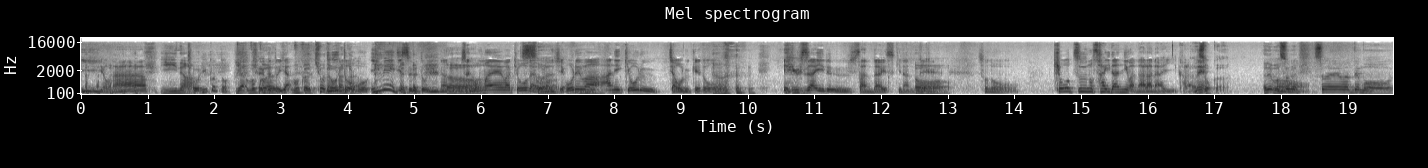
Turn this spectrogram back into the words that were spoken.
いいよな。いいな。どういうこと？いや僕はどういうこと？いや僕は兄弟おらんから。いいと思う。イメージするといいなと思お前は兄弟おらんし俺は姉貴おるっちゃおるけど、エグザイルさん大好きなんでおその共通の祭壇にはならないからね。そうか。でもそうん。れそれはでも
